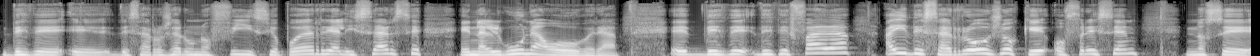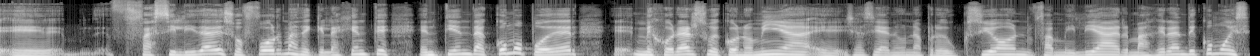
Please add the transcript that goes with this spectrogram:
desde eh, desarrollar un oficio, poder realizarse en alguna obra. Eh, desde, desde FADA hay desarrollos que ofrecen, no sé, eh, facilidades o formas de que la gente entienda cómo poder mejorar su economía ya sea en una producción familiar más grande? ¿Cómo es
